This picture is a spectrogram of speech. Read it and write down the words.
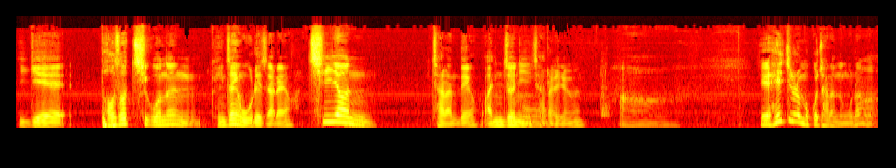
이게 버섯치고는 굉장히 오래 자라요. 7년 자란대요. 완전히 어. 자라려면. 아. 얘 헤이즐넛 먹고 자라는구나.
